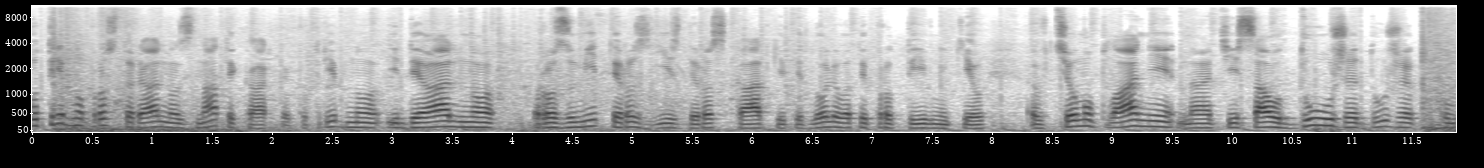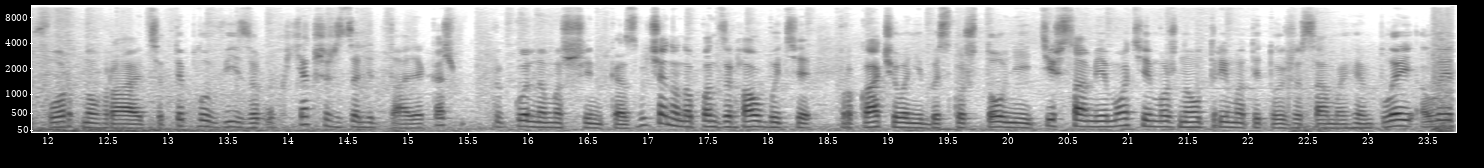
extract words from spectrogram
Потрібно просто реально знати карти, потрібно ідеально розуміти роз'їзди, розкатки, підловлювати противників. В цьому плані на TSAO дуже-дуже комфортно грається. Тепловізор, ух, як же ж залітає, яка ж прикольна машинка. Звичайно, на Панзергаубиці прокачувані безкоштовні. Ті ж самі емоції можна отримати, той же самий геймплей, але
